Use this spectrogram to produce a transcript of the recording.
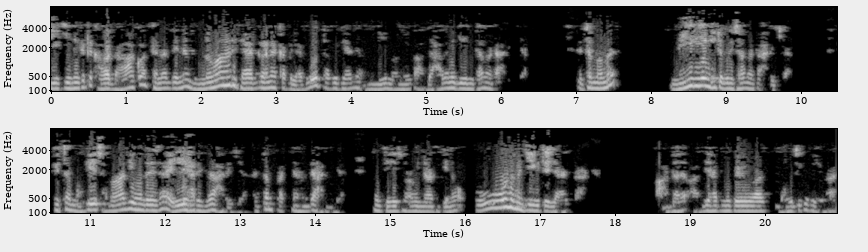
සතිය කියන එකට කවදාකවත් දැනක් දෙන්න මොනවාරි ජයග්‍රහණයක් අපි ලැබුවොත් අපි කියන්නේ මේ මම මේක අදහගෙන ගිය නිසා මට හරියට. එතන මම වීරියෙන් හිටපු නිසා මට හරියට. ඒක මගේ සමාධිය හොඳ නිසා එල්ලේ හරියලා හරියට. නැත්තම් ප්‍රඥා හොඳ හරියට. මොකද ඒ ස්වාමීන් වහන්සේ කියන ඕනම ජීවිතේ ජයග්‍රහණය. ආද ආධ්‍යාත්මික වේවා භෞතික වේවා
